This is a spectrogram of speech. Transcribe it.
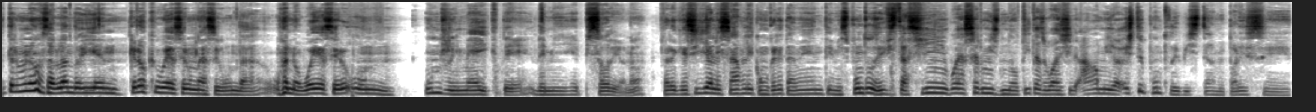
terminamos hablando bien. Creo que voy a hacer una segunda. Bueno, voy a hacer un, un remake de, de, mi episodio, ¿no? Para que sí ya les hable concretamente, mis puntos de vista, sí, voy a hacer mis notitas, voy a decir, ah, mira, este punto de vista me parece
